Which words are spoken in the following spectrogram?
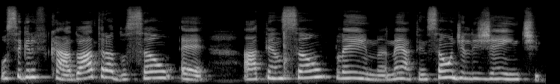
o significado, a tradução é atenção plena, né? atenção diligente,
